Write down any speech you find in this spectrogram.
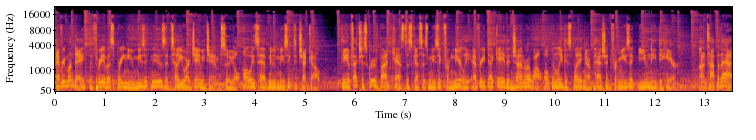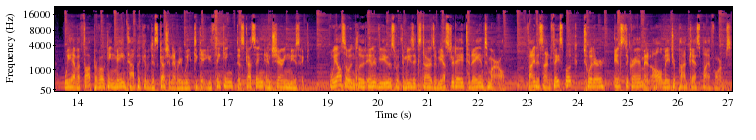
Every Monday, the three of us bring you music news and tell you our jammy jams so you'll always have new music to check out. The Infectious Groove podcast discusses music from nearly every decade and genre while openly displaying our passion for music you need to hear. On top of that, we have a thought provoking main topic of discussion every week to get you thinking, discussing, and sharing music. We also include interviews with the music stars of yesterday, today, and tomorrow. Find us on Facebook, Twitter, Instagram, and all major podcast platforms.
